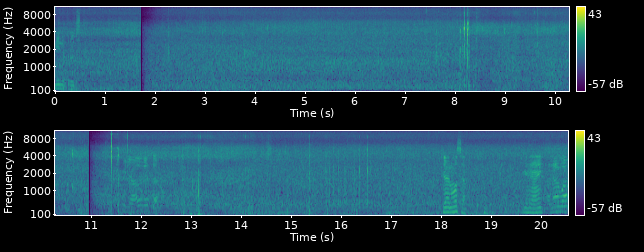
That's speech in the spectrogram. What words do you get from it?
Lindo truchito. Qué piñadora esta. Qué hermosa. Viene ahí. Al agua.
